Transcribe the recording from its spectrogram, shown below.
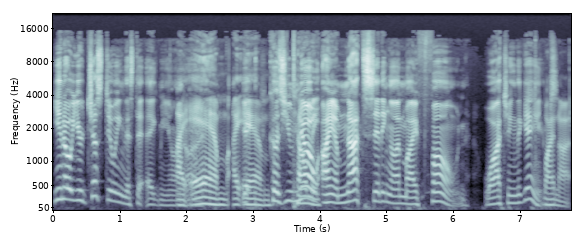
you know, you're just doing this to egg me on. I am. I am. because you Tell know me. I am not sitting on my phone watching the games. Why not?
